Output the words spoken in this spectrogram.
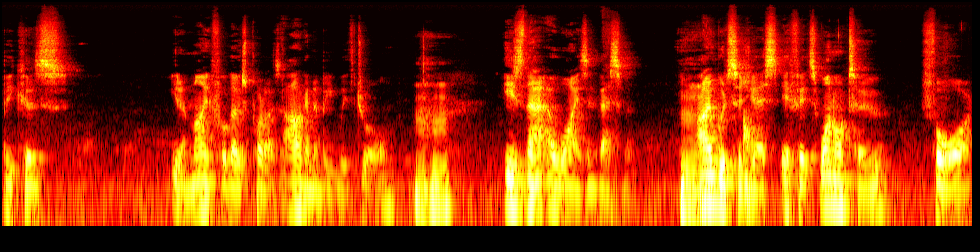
because you know mindful those products are going to be withdrawn. Mm-hmm. Is that a wise investment? Hmm. I would suggest if it's one or two for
